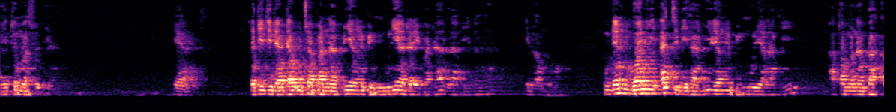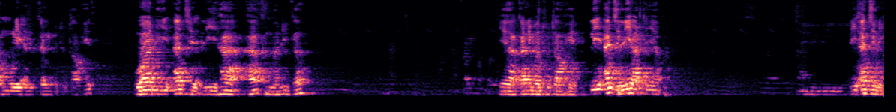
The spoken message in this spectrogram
itu maksudnya. Ya. Jadi tidak ada ucapan Nabi yang lebih mulia daripada la ilaha illallah. Kemudian wali ajlihani yang lebih mulia lagi atau menambah kemuliaan kalimat tauhid wali ajliha ha kembali ke? Ya kalimat tauhid. Li ajli artinya apa? Li ajli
